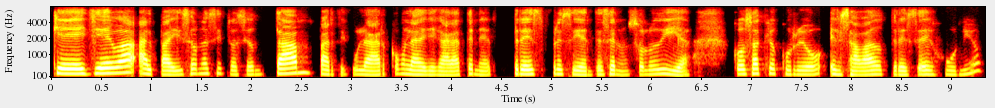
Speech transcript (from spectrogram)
que lleva al país a una situación tan particular como la de llegar a tener tres presidentes en un solo día, cosa que ocurrió el sábado 13 de junio,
